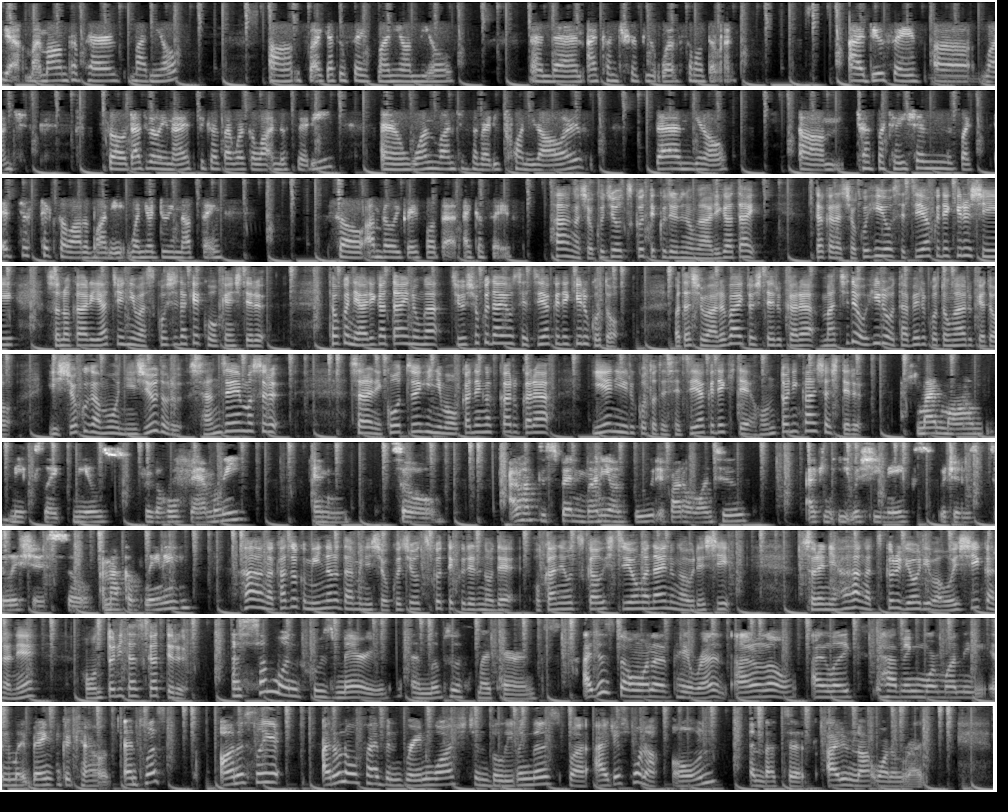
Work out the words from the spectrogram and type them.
Yeah, my mom prepares my meals. Um, so I get to save money on meals and then I contribute with some of the rent. I do save uh, lunch. So that's really nice because I work a lot in the city and one lunch is already $20. Then, you know, um, transportation is like, it just takes a lot of money when you're doing nothing. So I'm really grateful that I could save. 母が食事を作ってくれるのがありがたい。 だから食費を節約できるし、その代わり家賃には少しだけ貢献してる。特にありがたいのが昼食代を節約できること。私はアルバイトしてるから街でお昼を食べることがあるけど、一食がもう20ドル、3000円もする。さらに交通費にもお金がかかるから、家にいることで節約できて本当に感謝してる。my mom makes like meals for the whole family. And so I don't have to spend money on food if I don't want to. I can eat what she makes, which is delicious. So I'm not complaining. 母が家族みんなのために食事を作ってくれるのでお金を使う必要がないのが嬉しい。それに母が作る料理は美味しいからね。本当に助かってる。As someone who's married and lives with my parents, I just don't want to pay rent. I don't know. I like having more money in my bank account. And plus, honestly, I don't know if I've been brainwashed in believing this, but I just want to own and that's it. I do not want to rent.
